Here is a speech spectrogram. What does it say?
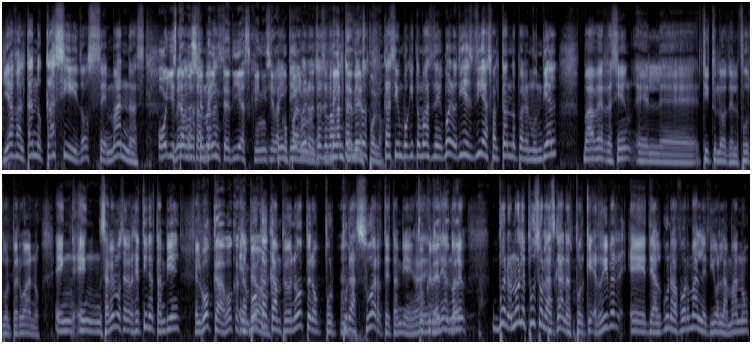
Ya faltando casi dos semanas. Hoy estamos a semanas. 20 días que inicie la 20, Copa del bueno, Mundo. entonces va a 20 faltar días, menos, Polo. casi un poquito más de, bueno, 10 días faltando para el Mundial, va a haber recién el eh, título del fútbol peruano. En, en sabemos en Argentina también El Boca, Boca el campeón. Boca campeonó, pero por pura suerte también. ¿ah? ¿Tú crees, no le- bueno, no le puso las ganas, porque River eh, de alguna forma le dio la mano.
